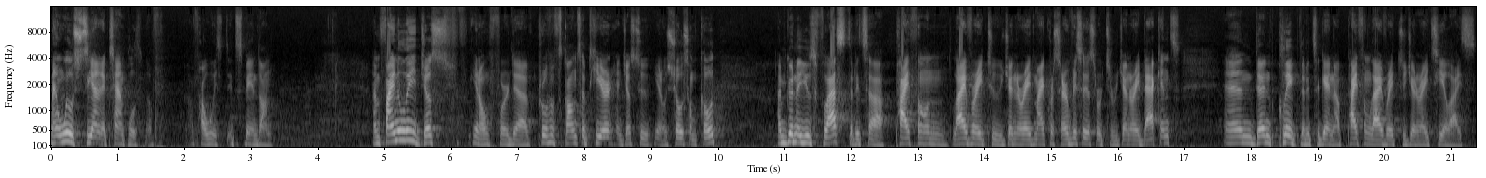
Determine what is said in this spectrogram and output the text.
And we'll see an example of, of how it's being done. And finally, just you know, for the proof of concept here, and just to you know, show some code, I'm going to use Flask, that it's a Python library to generate microservices or to generate backends. And then click, that it's again a Python library to generate CLIs.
